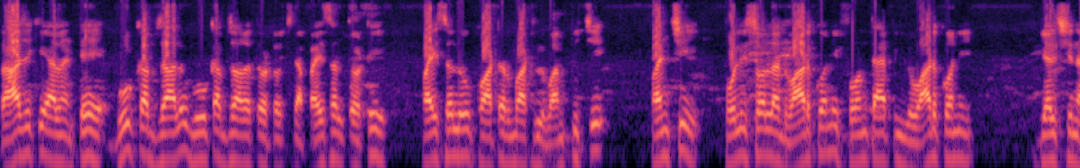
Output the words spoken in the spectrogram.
రాజకీయాలంటే భూ కబ్జాలు భూ కబ్జాలతో వచ్చిన పైసలతోటి పైసలు క్వార్టర్ బాటిల్ పంపించి పంచి పోలీసు వాళ్ళని వాడుకొని ఫోన్ ట్యాపింగ్లు వాడుకొని గెలిచిన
